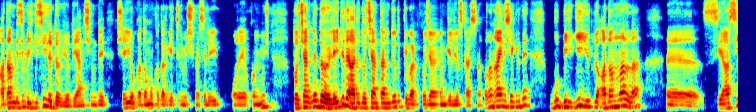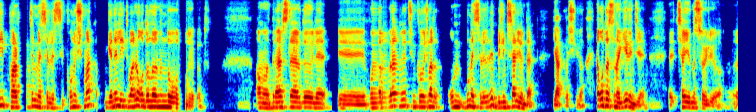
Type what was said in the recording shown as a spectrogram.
adam bizi bilgisiyle dövüyordu. Yani şimdi şey yok, adam o kadar getirmiş, meseleyi oraya koymuş. Doçentle de öyleydi de hadi doçent hani diyorduk ki bak hocam geliyoruz karşına falan. Aynı şekilde bu bilgi yüklü adamlarla e, siyasi parti meselesi konuşmak genel itibariyle odalarında oluyordu. Ama derslerde öyle e, hocalar vermiyor çünkü hocalar o, bu meselelere bilimsel yönden yaklaşıyor. Ha, odasına girince e, çayını söylüyor, e,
